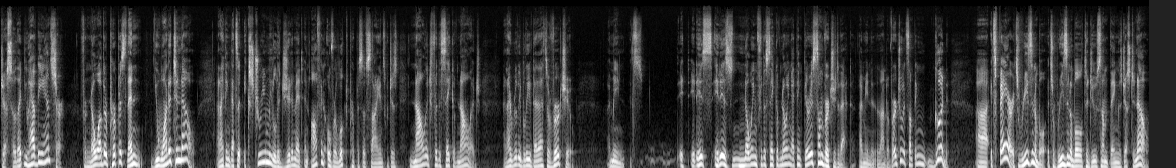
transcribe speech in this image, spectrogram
just so that you have the answer. For no other purpose than you wanted to know. And I think that's an extremely legitimate and often overlooked purpose of science, which is knowledge for the sake of knowledge. And I really believe that that's a virtue. I mean, it's it, it is it is knowing for the sake of knowing. I think there is some virtue to that. I mean, not a virtue; it's something good. Uh, it's fair. It's reasonable. It's reasonable to do some things just to know,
